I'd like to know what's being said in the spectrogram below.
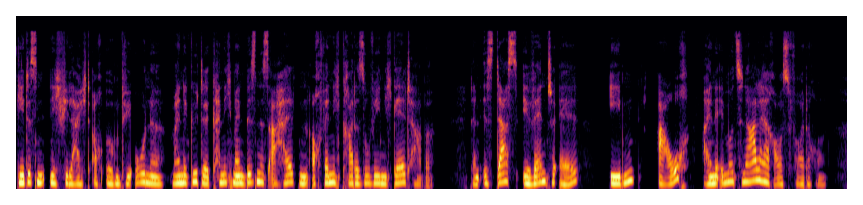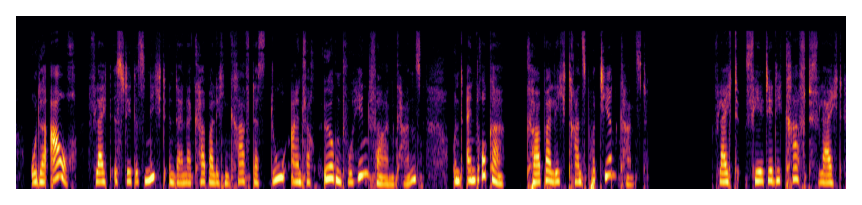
Geht es nicht vielleicht auch irgendwie ohne? Meine Güte, kann ich mein Business erhalten, auch wenn ich gerade so wenig Geld habe? Dann ist das eventuell eben auch eine emotionale Herausforderung. Oder auch, vielleicht ist, steht es nicht in deiner körperlichen Kraft, dass du einfach irgendwo hinfahren kannst und einen Drucker körperlich transportieren kannst. Vielleicht fehlt dir die Kraft, vielleicht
